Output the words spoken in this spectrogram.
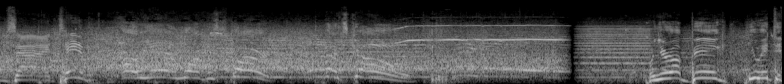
Inside, Tatum. Oh, yeah, Marcus Smart. Let's go. When you're up big, you hit the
